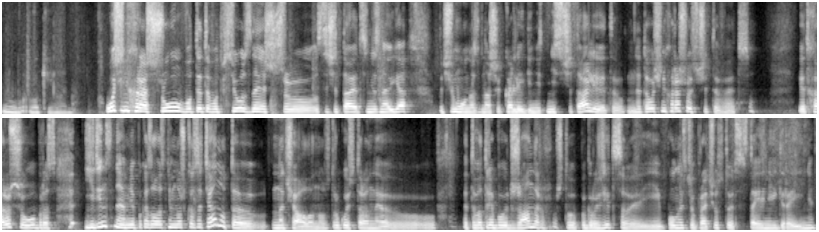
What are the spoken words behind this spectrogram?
Ну, окей, ладно. Очень хорошо вот это вот все, знаешь, э, сочетается. Не знаю, я... Почему у нас наши коллеги не, не считали это? Это очень хорошо считывается. И это хороший образ. Единственное, мне показалось немножко затянуто начало, но с другой стороны, э, этого требует жанр, чтобы погрузиться и полностью прочувствовать состояние героини.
